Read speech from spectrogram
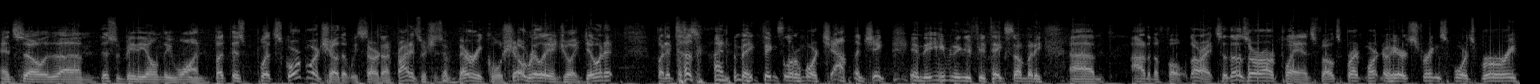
and so um, this would be the only one. But this Blitz scoreboard show that we started on Fridays, which is a very cool show, really enjoy doing it. But it does kind of make things a little more challenging in the evening if you take somebody um, out of the fold. All right, so those are our plans, folks. Brent Martineau here at String Sports Brewery,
